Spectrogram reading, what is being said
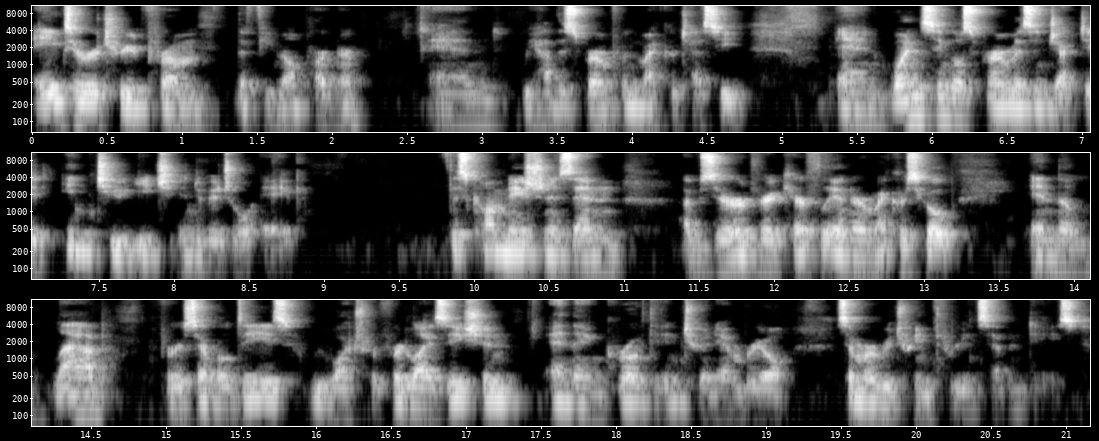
eggs are retrieved from the female partner, and we have the sperm from the microTESE, and one single sperm is injected into each individual egg. This combination is then observed very carefully under a microscope in the lab for several days. We watch for fertilization and then growth into an embryo somewhere between three and seven days.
